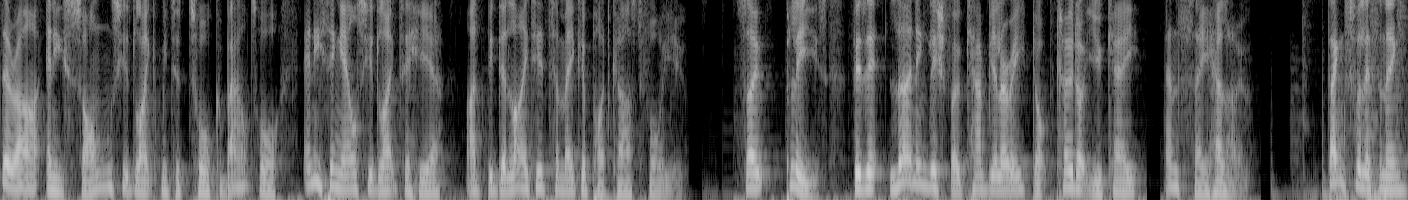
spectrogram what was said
there are any songs you'd like me to talk about or anything else you'd like to hear, I'd be delighted to make a podcast for you. So please visit learnenglishvocabulary.co.uk and say hello. Thanks for listening.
